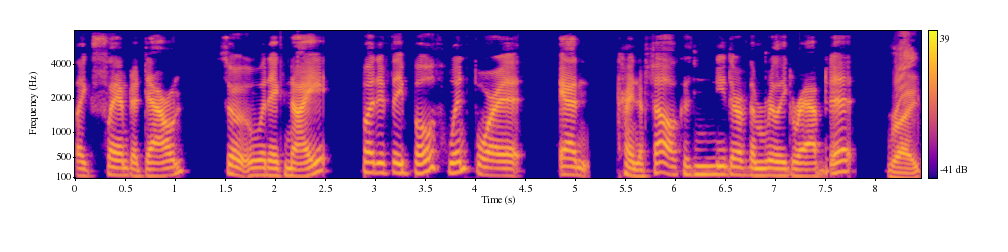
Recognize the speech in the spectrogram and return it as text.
like slammed it down so it would ignite. But if they both went for it and kind of fell because neither of them really grabbed it. Right.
